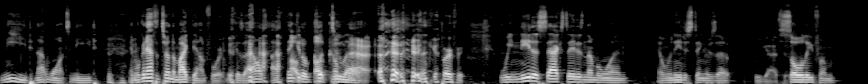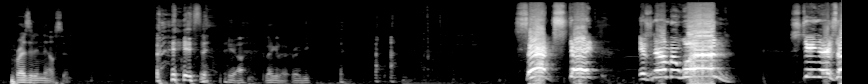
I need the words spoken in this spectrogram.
need, not want, need. And we're gonna have to turn the mic down for it because I don't. I think it'll clip too loud. Perfect. We need a Sac State as number one, and we need a Stingers up We got to. solely from President Nelsen. yeah, look it up. Ready? Sac State is number one. Stingers up.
